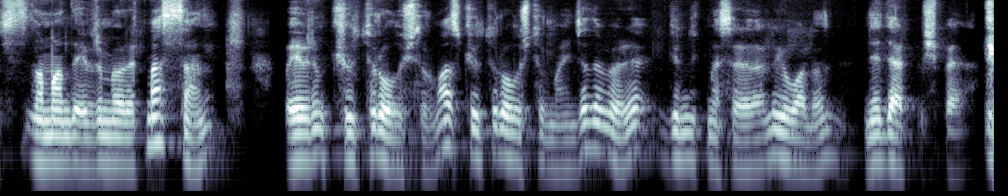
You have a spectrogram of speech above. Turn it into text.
zamanda evrim öğretmezsen evrim kültür oluşturmaz. Kültür oluşturmayınca da böyle günlük meselelerle yuvarlanır. Ne dertmiş be.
